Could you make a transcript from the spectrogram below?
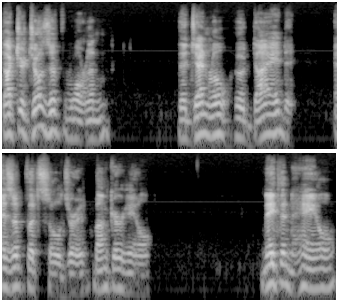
Dr. Joseph Warren, the general who died as a foot soldier at Bunker Hill, Nathan Hale,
